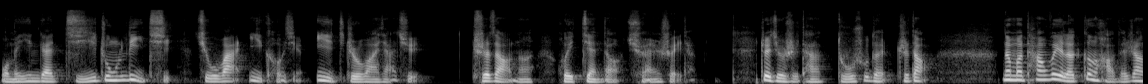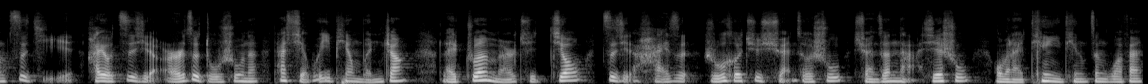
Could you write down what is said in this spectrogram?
我们应该集中力气去挖一口井，一直挖下去。迟早呢会见到泉水的，这就是他读书的之道。那么他为了更好的让自己还有自己的儿子读书呢，他写过一篇文章来专门去教自己的孩子如何去选择书，选择哪些书。我们来听一听曾国藩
